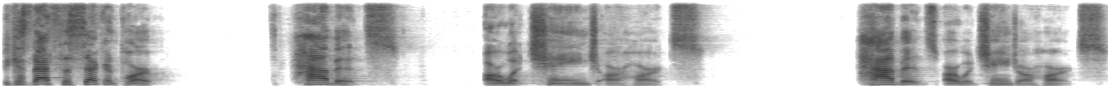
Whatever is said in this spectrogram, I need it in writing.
because that's the second part. Habits are what change our hearts. Habits are what change our hearts.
